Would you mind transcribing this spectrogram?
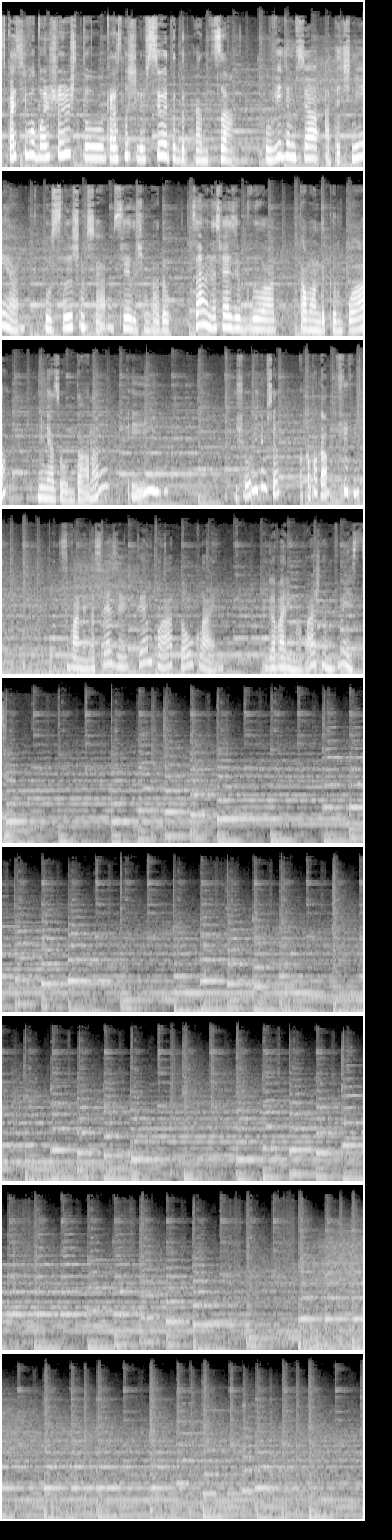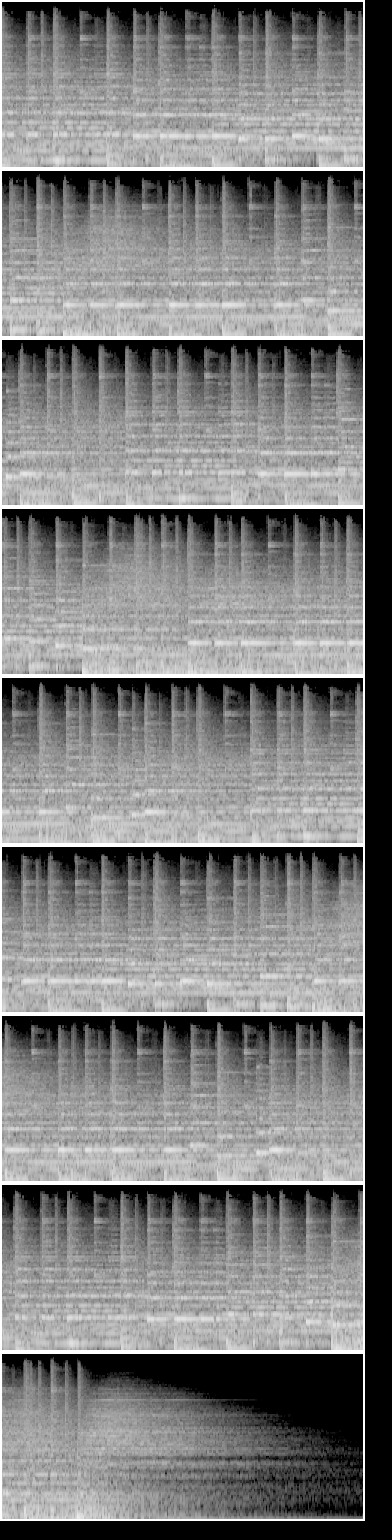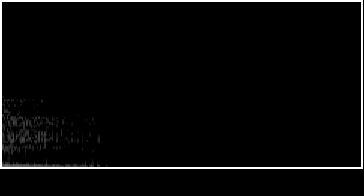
Спасибо большое, что прослушали все это до конца. Увидимся, а точнее услышимся в следующем году. С вами на связи была команда КМПА. Меня зовут Дана. И еще увидимся. Пока-пока. С вами на связи КМПА Толклайн. Говорим о важном вместе.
